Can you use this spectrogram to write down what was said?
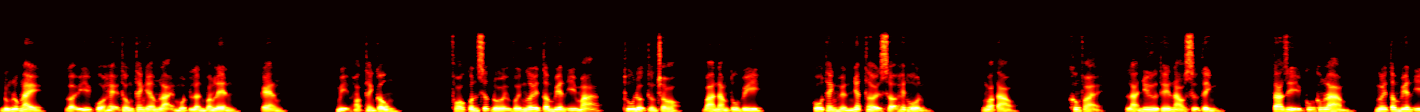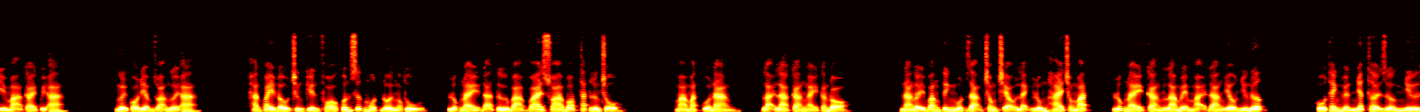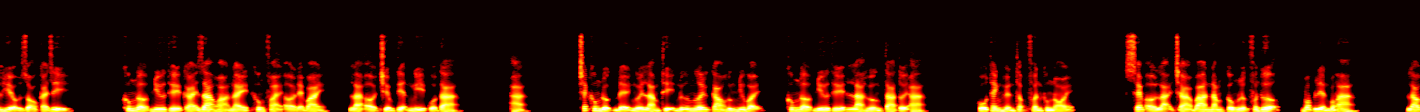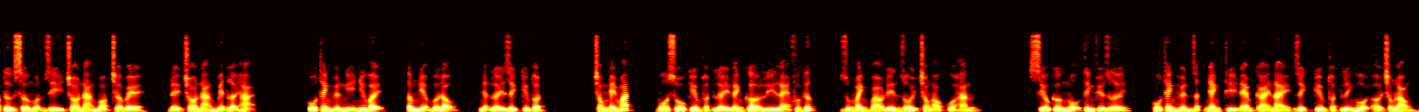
Đúng lúc này, gợi ý của hệ thống thanh âm lại một lần vang lên, keng. Mị hoặc thành công. Phó quân sức đối với ngươi tâm viên ý mã, thu được thưởng cho, ba năm tu vi. Cố thanh huyền nhất thời sợ hết hồn. Ngoa tạo. Không phải, là như thế nào sự tình? Ta gì cũng không làm, ngươi tâm viên ý mã cái quỷ a. Ngươi có điểm dọa người a. Hắn quay đầu chứng kiến phó quân sức một đôi ngọc thủ, lúc này đã từ bả vai xoa bóp thắt lưng chỗ mà mặt của nàng lại là càng ngày càng đỏ. Nàng ấy băng tinh một dạng trong trẻo lạnh lùng hai trong mắt, lúc này càng là mềm mại đáng yêu như nước. Cố thanh huyền nhất thời dường như hiểu rõ cái gì. Không ngờ như thế cái gia hỏa này không phải ở đè vai, là ở chiếm tiện nghi của ta. À c h ắ c không được để ngươi làm thị nữ ngươi cao hứng như vậy, không ngờ như thế là hướng ta tới à? cố thanh huyền thập phần không nói. Xem ở lại trà ba năm công lực phân thượng, bóp liền bóp a. Lao tử sớm muộn gì cho nàng bóp trở về, để cho nàng biết lợi hại. Cố thanh huyền nghĩ như vậy, tâm niệm vừa động, nhận lấy dịch kiếm thuật. Trong nháy mắt vô số kiếm thuật lấy đánh cờ lý lẽ phương thức, dũng mánh vào đến rồi trong óc của hắn. Siêu cường nộ tính phía dưới, cố thanh huyền rất nhanh thì đem cái này dịch kiếm thuật lĩnh hội ở trong lòng.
